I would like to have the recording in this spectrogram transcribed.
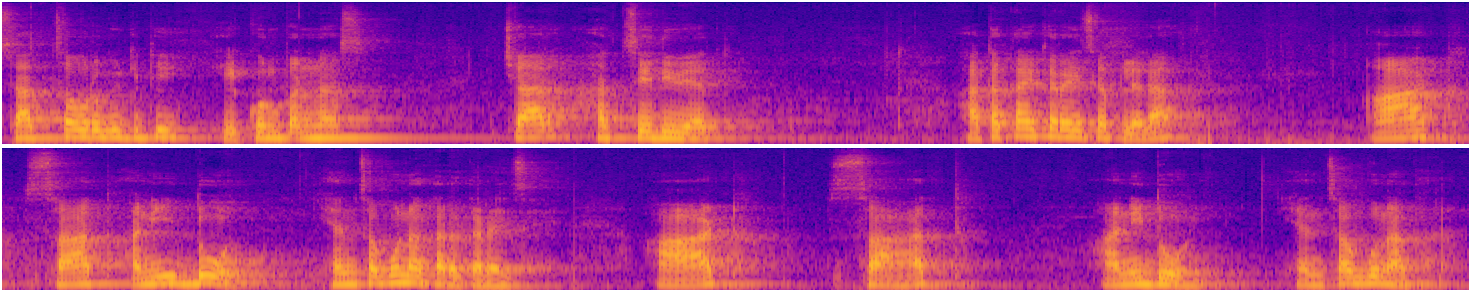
सातचा वर्ग किती? एकोणपन्नास. चार हातचे देऊयात. आता काय करायचं आपल्याला? आठ सात आणि दोन ह्यांचा गुणाकार करायचा आहे. आठ सात आणि दोन यांचा गुणाकार.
